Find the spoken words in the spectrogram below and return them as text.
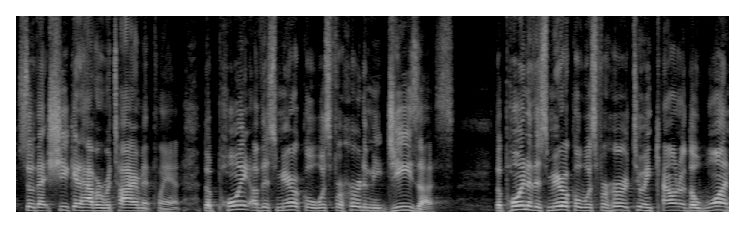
so that she could have a retirement plan. The point of this miracle was for her to meet Jesus. The point of this miracle was for her to encounter the one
